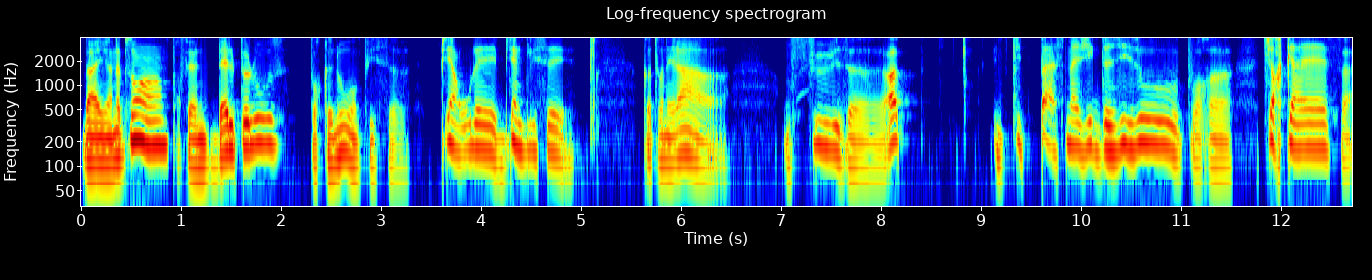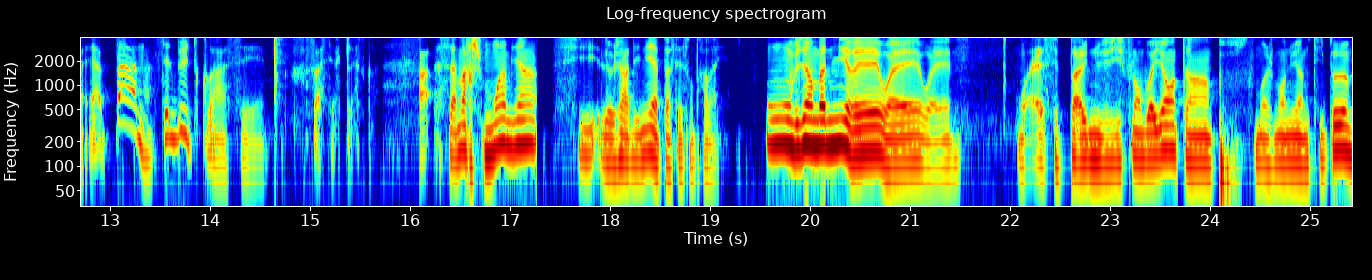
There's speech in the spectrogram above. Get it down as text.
bah il y en a besoin hein, pour faire une belle pelouse, pour que nous on puisse euh, bien rouler, bien glisser. Quand on est là, on fuse, hop, une petite passe magique de Zizou pour Tchorkaeff, et bam, c'est le but, quoi. C'est ça, c'est la classe, quoi. Ah, ça marche moins bien si le jardinier a pas fait son travail. On vient m'admirer, ouais, ouais. Ouais, c'est pas une vie flamboyante, hein. Moi je m'ennuie un petit peu.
